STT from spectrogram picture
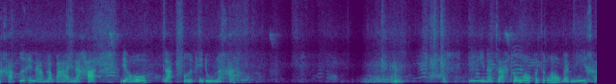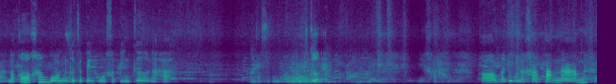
นะคะ เพื่อให้น้ำระบายนะคะ เดี๋ยวจะเปิดให้ดูนะคะ นี่นะจ๊ะถั่วงอกก็จะงอกแบบนี้ค่ะ แล้วก็ข้างบนก็จะเป็นหัวสปริงเกอร์นะคะหัวสปริงเกอร์นี่ค่ะ ก็มาดูนะคะ ปั๊มน้ำนะคะ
